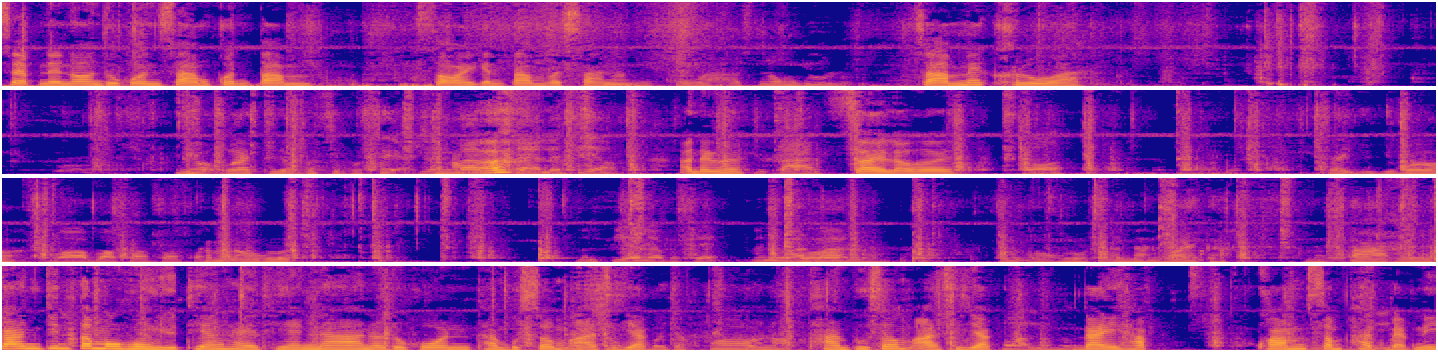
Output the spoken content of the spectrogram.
แซ่บแน่นอนทุกคนสามคนตำซอยกันตำวัสันทำให้ครัวเอาลงยุ่นสามแม่ครัว เนี่ยลายเถื่อภาษีบ่แซ่บแล้วน้ำปลาเนาะใส่แล้วเสี่ยวอันนี้เฮ้ยน้ำตาลใส่แล้วเฮ้ยอ๋อใส่อีกอยู่บ่บอบอพอพอพอถ้ามันออกรสมันเปรี้ยวแล้วปะเจ๊อันนี้หวานมันออกรสอันนั้นไว้กะน้ำตาลเลยการกินตำมะฮุงอยู่เที่ยงไห่เที่ยงนาเนอะทุกคนท่านผู้ชมอาจจะอยากบ่จากพ่อเนาะทานผู้ชมอาจจะอยากได้หับความสัมผัสแบบนี้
